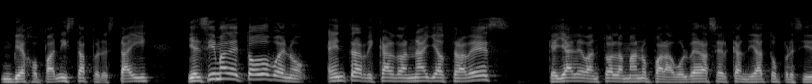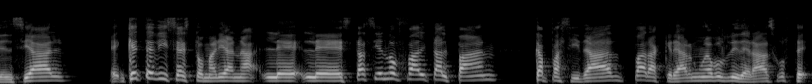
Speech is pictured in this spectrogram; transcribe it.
un viejo panista, pero está ahí. Y encima de todo, bueno, entra Ricardo Anaya otra vez, que ya levantó la mano para volver a ser candidato presidencial. Eh, ¿Qué te dice esto, Mariana? ¿Le, le está haciendo falta al PAN? Capacidad para crear nuevos liderazgos? ¿Te,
